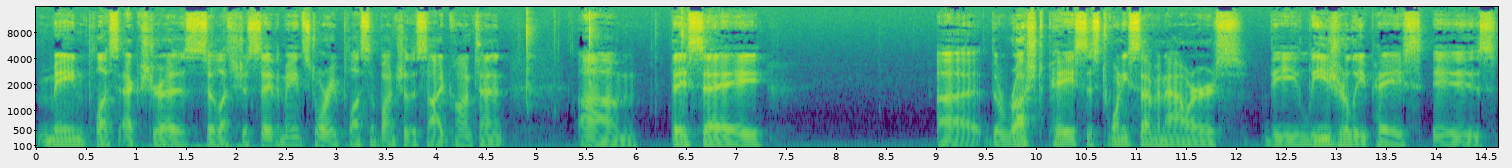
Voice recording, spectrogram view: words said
main plus extras, so let's just say the main story plus a bunch of the side content, um, they say uh, the rushed pace is twenty seven hours. The leisurely pace is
